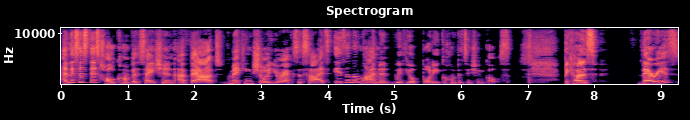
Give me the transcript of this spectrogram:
And this is this whole conversation about making sure your exercise is in alignment with your body composition goals. Because there is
